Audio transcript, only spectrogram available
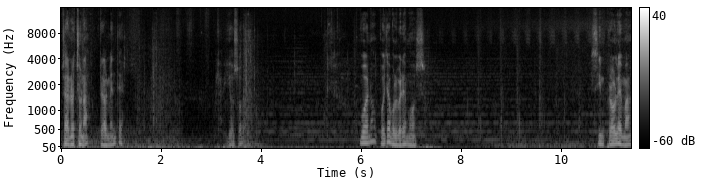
O sea, no he hecho nada, realmente. Maravilloso. Bueno, pues ya volveremos. Sin problema.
